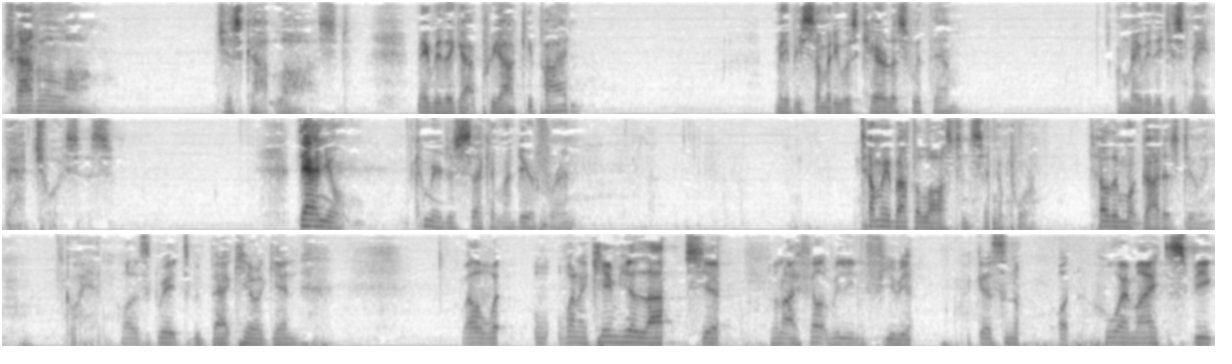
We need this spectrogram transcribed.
traveling along, just got lost. Maybe they got preoccupied. Maybe somebody was careless with them. Or maybe they just made bad choices. Daniel, come here just a second, my dear friend. Tell me about the lost in Singapore. Tell them what God is doing. Go ahead. Well, it's great to be back here again. Well, when I came here last year, know, I felt really inferior because you know, what, who am I to speak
